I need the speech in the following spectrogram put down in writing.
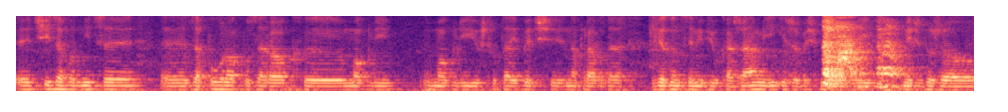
e, ci zawodnicy e, za pół roku, za rok e, mogli mogli już tutaj być naprawdę wiodącymi piłkarzami i żebyśmy mogli mieć dużo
